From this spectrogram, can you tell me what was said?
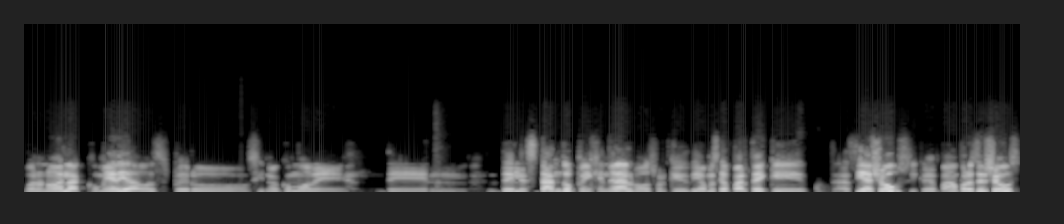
bueno, no de la comedia, vos, pero sino como de, del, del stand-up en general, vos, porque digamos que aparte de que hacía shows y que me pagaban por hacer shows,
